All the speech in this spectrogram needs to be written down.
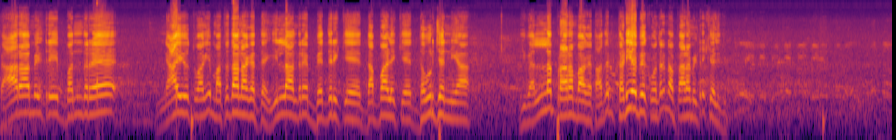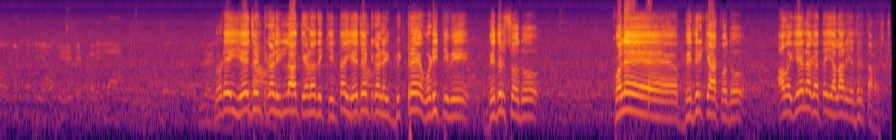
ಪ್ಯಾರಾಮಿಲ್ಟ್ರಿ ಬಂದರೆ ನ್ಯಾಯಯುತವಾಗಿ ಮತದಾನ ಆಗುತ್ತೆ. ಇಲ್ಲ ಅಂದರೆ ಬೆದರಿಕೆ, ದಬ್ಬಾಳಿಕೆ, ದೌರ್ಜನ್ಯ ಇವೆಲ್ಲ ಪ್ರಾರಂಭ ಆಗುತ್ತೆ. ಅದನ್ನು ತಡೆಯಬೇಕು ಅಂದರೆ ನಾವು ಪ್ಯಾರಾಮೀಟ್ರ್ ಕೇಳಿದ್ವಿ. ನೋಡಿ ಏಜೆಂಟ್ಗಳು ಇಲ್ಲ ಅಂತ ಹೇಳೋದಕ್ಕಿಂತ ಏಜೆಂಟ್ಗಳಿಗೆ ಬಿಟ್ಟರೆ ಹೊಡಿತೀವಿ, ಬೆದರಿಸೋದು, ಕೊಲೆ, ಬೆದರಿಕೆ ಹಾಕೋದು, ಅವಾಗ ಏನಾಗುತ್ತೆ? ಎಲ್ಲರೂ ಹೆದರ್ತಾರೆ ಅಷ್ಟೆ.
